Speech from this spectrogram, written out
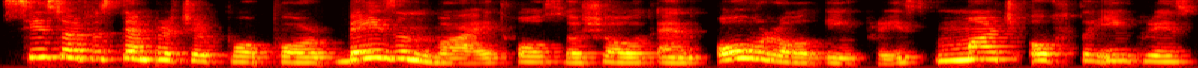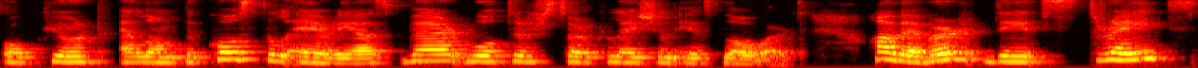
sea surface temperature for, for basin-wide also showed an overall increase. Much of the increase occurred along the coastal areas where water circulation is lowered. However, the straits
